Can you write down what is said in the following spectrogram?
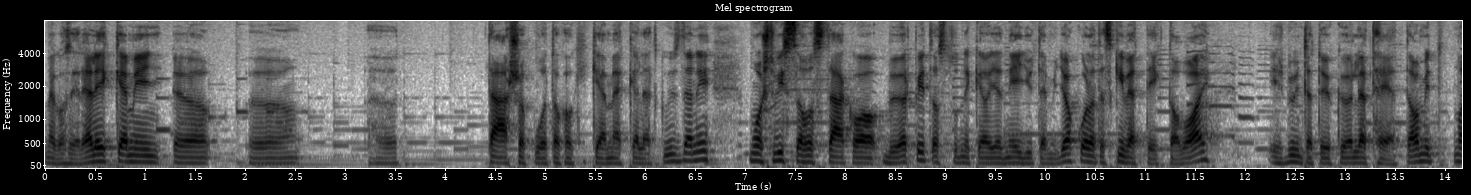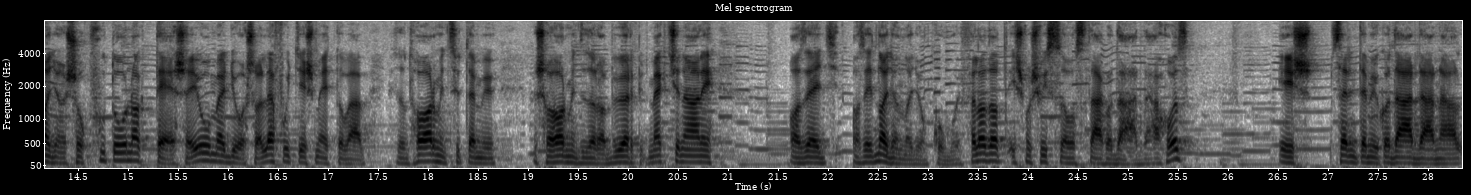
meg azért elég kemény társak voltak, akikkel meg kellett küzdeni, most visszahozták a bőrpit, azt tudni kell, hogy a négy ütemi gyakorlat, ezt kivették tavaly, és büntetőkör lett helyette, amit nagyon sok futónak teljesen jó, mert gyorsan lefutja és megy tovább. Viszont 30 ütemű és 30 darab bőrpit megcsinálni, az egy, az egy nagyon-nagyon komoly feladat, és most visszahozták a dárdához, és szerintem ők a dárdánál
